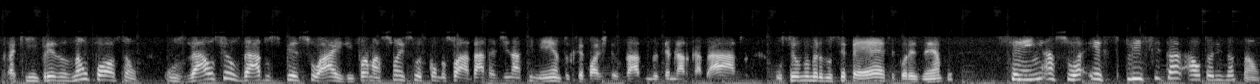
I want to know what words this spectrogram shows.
para que empresas não possam usar os seus dados pessoais, informações suas como sua data de nascimento, que você pode ter usado no determinado cadastro, o seu número do CPF, por exemplo, sem a sua explícita autorização.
